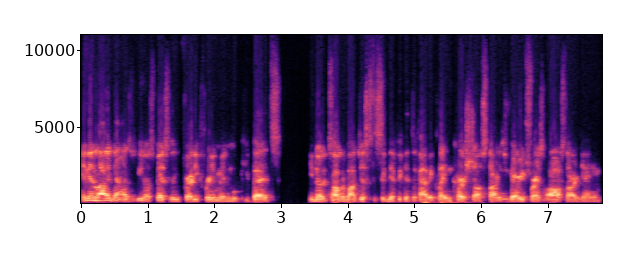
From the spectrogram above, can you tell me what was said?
And then a lot of guys, you know, especially Freddie Freeman, Mookie Betts, you know, talking about just the significance of having Clayton Kershaw start his very first All Star game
